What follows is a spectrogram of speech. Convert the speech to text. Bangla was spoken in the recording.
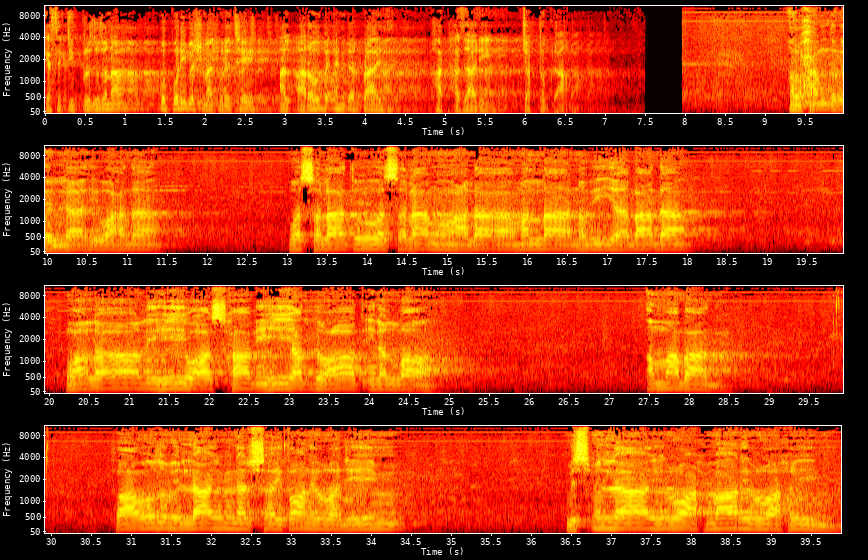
ক্যাসেটটি প্রযোজনা ও পরিবেশনা করেছে আল আরব এন্টারপ্রাইজ হাটহাজারি চট্টগ্রাম الحمد لله وحده والصلاة والسلام على من لا نبي بعده وعلى آله وأصحابه الدعاة إلى الله أما بعد فأعوذ بالله من الشيطان الرجيم. بسم الله الرحمن الرحيم.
